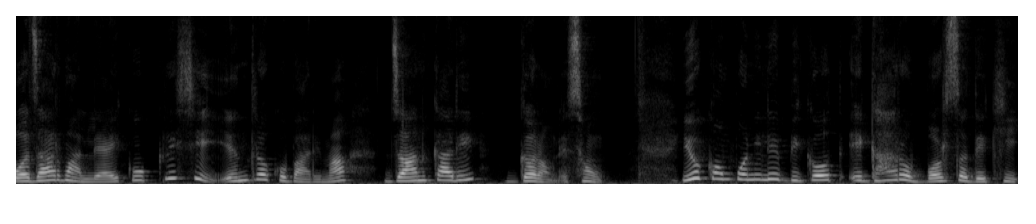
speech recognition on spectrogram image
बजारमा ल्याएको कृषि यन्त्रको बारेमा जानकारी गराउनेछौँ। यो कम्पनीले विगत एघार वर्षदेखि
